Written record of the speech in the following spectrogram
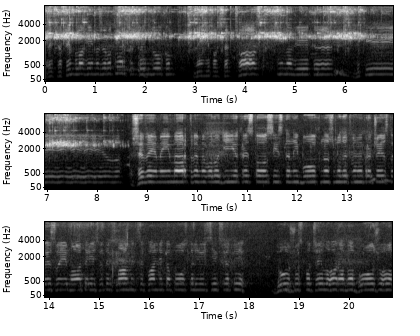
пресвятим благим і животворчим Твоїм Духом, нині повсякчас і навіки віків. Живими і мертвими володіє Христос, істинний Бог наш молитвами пречистої своєї Матері, святих славних, сихвальних апостолів і всіх святих, душу спочилого раба Божого,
